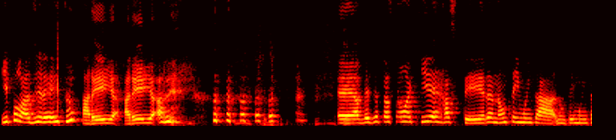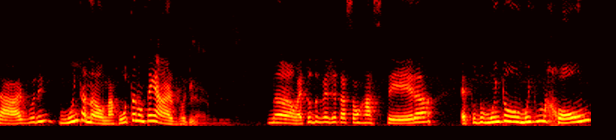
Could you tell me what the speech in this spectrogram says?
E pro lado direito, areia, areia, areia. é, a vegetação aqui é rasteira, não tem muita, não tem muita árvore. Muita não, na ruta não tem árvore. Não, tem árvore, não é tudo vegetação rasteira, é tudo muito, muito marrom,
